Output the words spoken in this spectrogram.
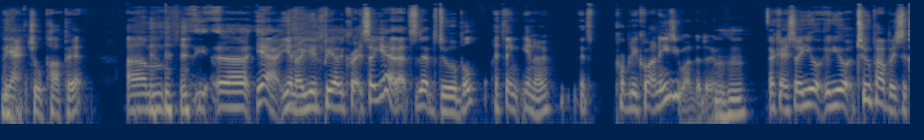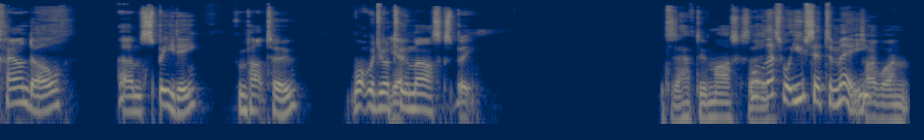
The actual puppet, um, uh, yeah, you know, you'd be able to create. So yeah, that's that's doable. I think you know it's probably quite an easy one to do. hmm Okay, so you you two puppets: the clown doll, um, Speedy from part two. What would your Yeah. two masks be? Does it have to be masks? Well, that's what you said to me. I want.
